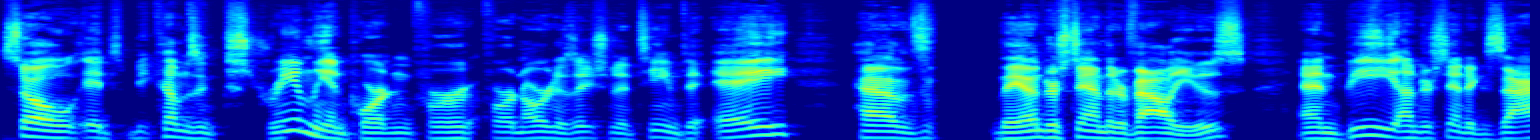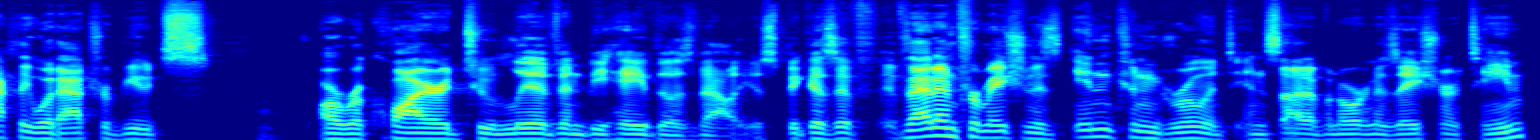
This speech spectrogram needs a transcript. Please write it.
So it becomes extremely important for for an organization a team to a have they understand their values and b understand exactly what attributes are required to live and behave those values. Because if, if that information is incongruent inside of an organization or team,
